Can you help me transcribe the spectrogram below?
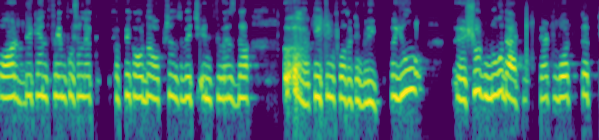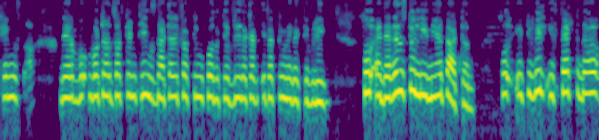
or they can frame question like uh, pick out the options which influence the teaching positively. So you uh, should know that that what the things there what are certain things that are affecting positively that are affecting negatively. So adherence to linear pattern. So it will affect the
